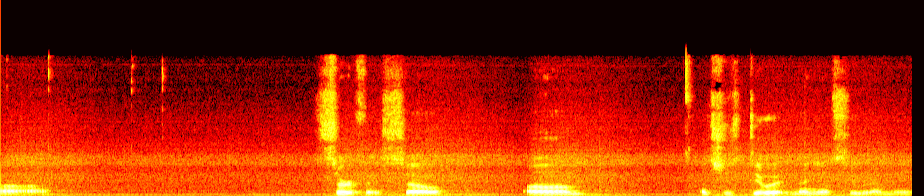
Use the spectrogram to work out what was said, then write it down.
uh, surface. So um, let's just do it and then you'll see what I mean.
